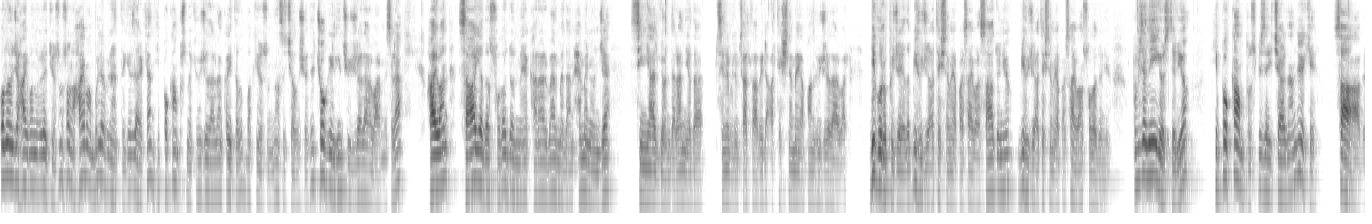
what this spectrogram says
Onu önce hayvana öğretiyorsun. Sonra hayvan bu labirentte gezerken hipokampusundaki hücrelerden kayıt alıp bakıyorsun nasıl çalışıyor diye. Çok ilginç hücreler var mesela. Hayvan sağa ya da sola dönmeye karar vermeden hemen önce sinyal gönderen ya da sinir bilimsel tabiriyle ateşleme yapan hücreler var. Bir grup hücre ya da bir hücre ateşleme yaparsa hayvan sağa dönüyor, bir hücre ateşleme yaparsa hayvan sola dönüyor. Bu bize neyi gösteriyor? Hipokampus bize içeriden diyor ki sağ abi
